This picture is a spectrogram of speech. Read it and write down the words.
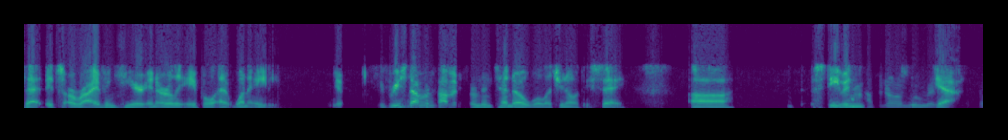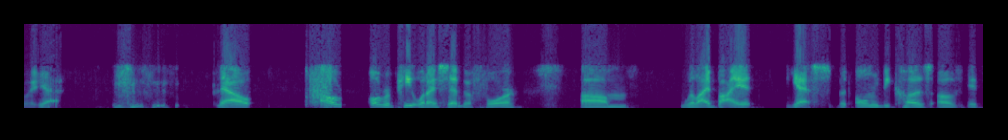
that it's arriving here in early April at 180. Yep. We've reached out for comment from Nintendo. We'll let you know what they say. Uh, Steven, Hopping on rumors. yeah, yeah. Now, I'll I'll repeat what I said before. Um, will I buy it? Yes, but only because of its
